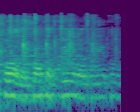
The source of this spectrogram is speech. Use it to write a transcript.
fora, quarta-feira, amanhã.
